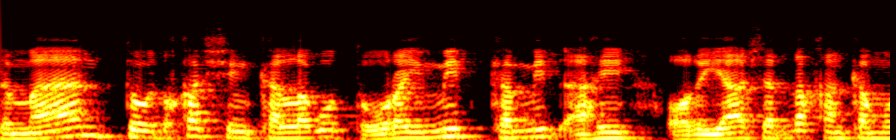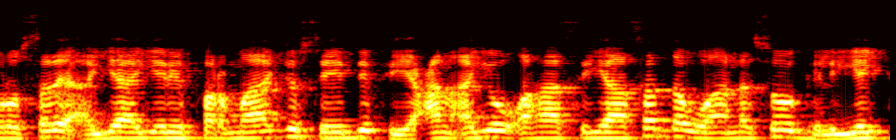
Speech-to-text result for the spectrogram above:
dhammaantood qashinka lagu tuuray mid ka mid ahi odayaasha dhaqanka murugsade ayaa yidhi farmaajo saydi fiican ayuu ahaa siyaasadda waana soo geliyey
